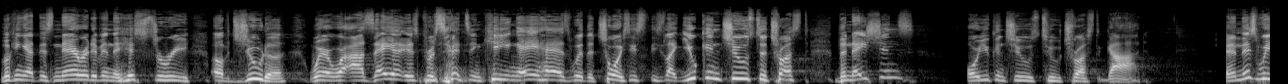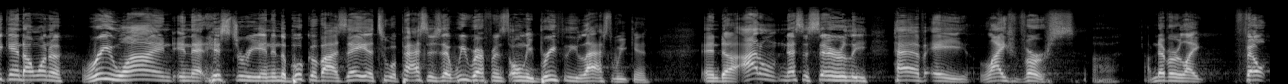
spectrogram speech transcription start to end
looking at this narrative in the history of Judah, where, where Isaiah is presenting King Ahaz with a choice. He's, he's like, You can choose to trust the nations, or you can choose to trust God. And this weekend, I want to rewind in that history and in the book of Isaiah to a passage that we referenced only briefly last weekend. And uh, I don't necessarily have a life verse. Uh, I've never like felt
